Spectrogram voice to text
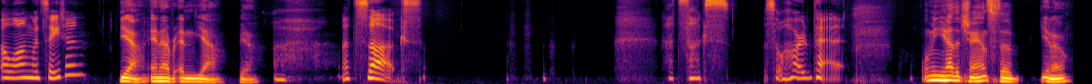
Along with Satan? Yeah, and ever and yeah, yeah. That sucks. That sucks so hard, Pat. Well, I mean, you had the chance to, you know.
